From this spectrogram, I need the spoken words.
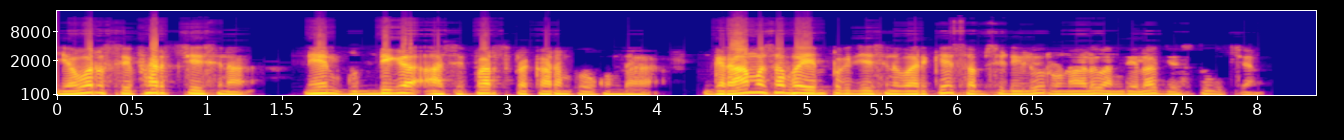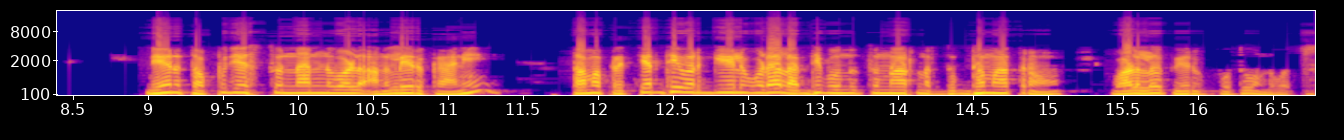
ఎవరు సిఫార్సు చేసినా నేను గుడ్డిగా ఆ సిఫార్సు ప్రకారం పోకుండా గ్రామ సభ ఎంపిక చేసిన వారికే సబ్సిడీలు రుణాలు అందేలా చేస్తూ వచ్చాను. నేను తప్పు చేస్తున్నానని వాళ్ళు అనలేరు కానీ తమ ప్రత్యర్థి వర్గీయులు కూడా లబ్ధి పొందుతున్నారన్న దుగ్ధ మాత్రం వాళ్ళలో పేరుకుపోతూ ఉండవచ్చు.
